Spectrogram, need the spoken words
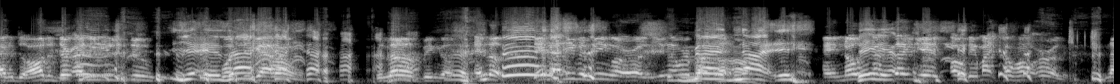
I could do all the dirt I needed to do Yeah, once you got exactly. home. We love bingo. And look, they not even bingo early. You know, we're about Man, uh-uh. nah, it- Ain't no They such there- thing as oh they might come home early. Nah,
